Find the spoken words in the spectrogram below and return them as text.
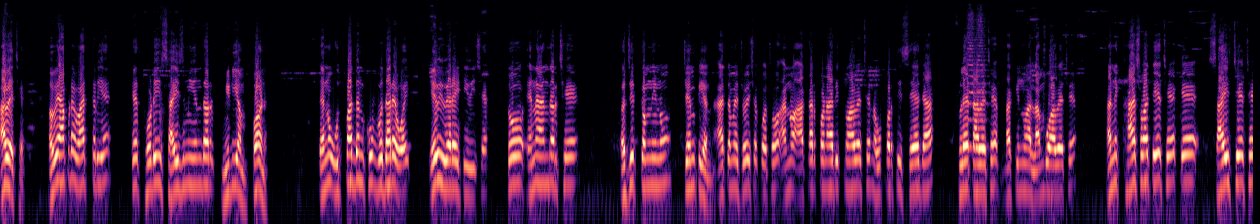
આવે છે. હવે આપણે વાત કરીએ કે થોડી સાઈઝની અંદર મીડિયમ પણ એનું ઉત્પાદન ખૂબ વધારે હોય એવી વેરાયટી વિશે તો એના અંદર છે અજીત કંપનીનું ચેમ્પિયન. આ તમે જોઈ શકો છો, આનો આકાર પણ આ રીતનો આવે છે ને ઉપરથી સહેજ આ ફ્લેટ આવે છે, બાકીનું આ લાંબુ આવે છે. અને ખાસ વાત એ છે કે સાઈઝ જે છે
